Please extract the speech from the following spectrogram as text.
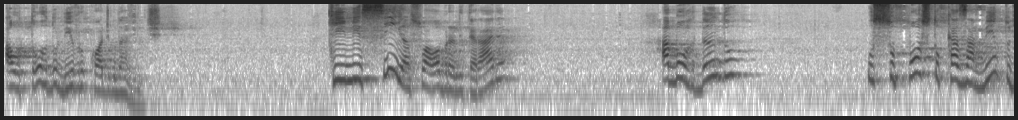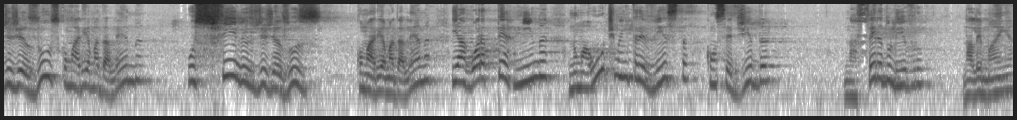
autor do livro Código da Vinci, que inicia a sua obra literária abordando o suposto casamento de Jesus com Maria Madalena, os filhos de Jesus com Maria Madalena, e agora termina numa última entrevista concedida na Feira do Livro, na Alemanha,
